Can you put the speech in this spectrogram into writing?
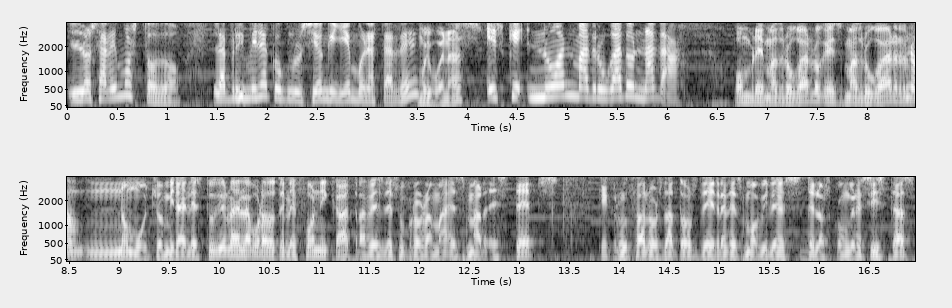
lo sabemos todo. La primera conclusión, Guillem, buenas tardes. Muy buenas. Es que no han madrugado nada. Hombre, madrugar lo que es madrugar, No. no mucho. Mira, el estudio lo ha elaborado Telefónica a través de su programa Smart Steps, que cruza los datos de redes móviles de los congresistas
